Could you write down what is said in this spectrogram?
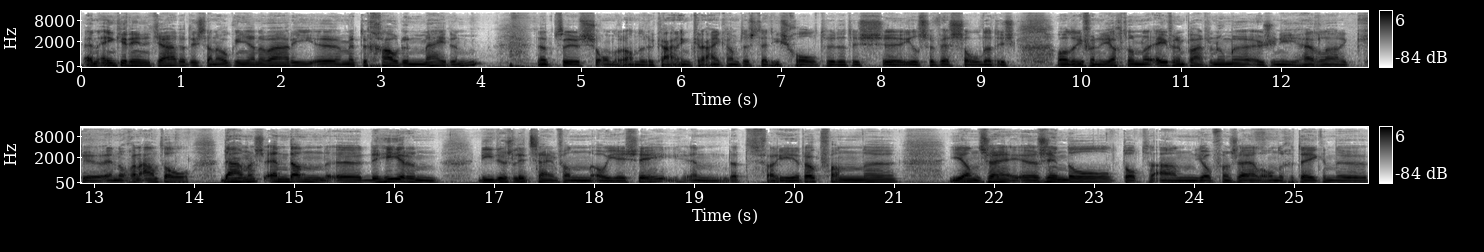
En één keer in het jaar, dat is dan ook in januari, met de Gouden Meiden. Dat is onder andere Karin Kraaikamp, dat is Scholte, dat is uh, Ilse Wessel, dat is Audrey van der Jacht, om even een paar te noemen. Eugenie Herlaar ik, en nog een aantal dames. En dan de heren die dus lid zijn van OJC. En dat varieert ook van Jan Zij, Zindel tot aan Joop van Zijl, ondergetekende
